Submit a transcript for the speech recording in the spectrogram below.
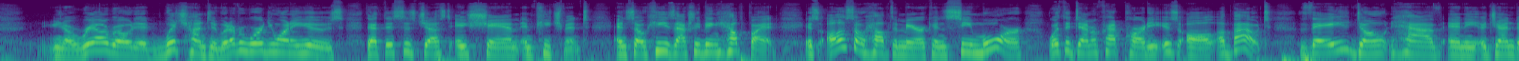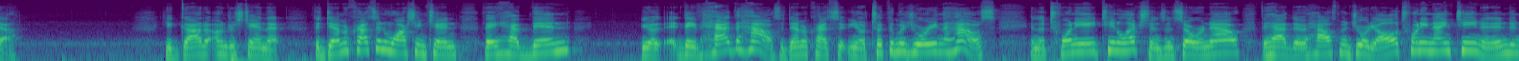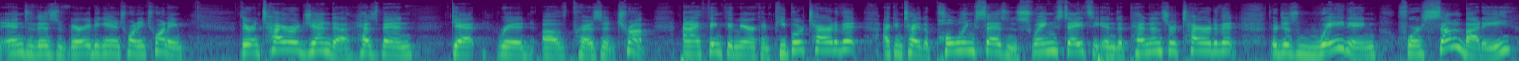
you know, railroaded, witch hunted, whatever word you want to use, that this is just a sham impeachment. And so he's actually being helped by it. It's also helped Americans see more what the Democrat Party is all about. They don't have any agenda. You got to understand that. The Democrats in Washington, they have been you know they've had the house the democrats you know took the majority in the house in the 2018 elections and so we're now they had the house majority all 2019 and into, into this very beginning of 2020 their entire agenda has been get rid of President Trump. And I think the American people are tired of it. I can tell you the polling says in swing states, the independents are tired of it. They're just waiting for somebody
